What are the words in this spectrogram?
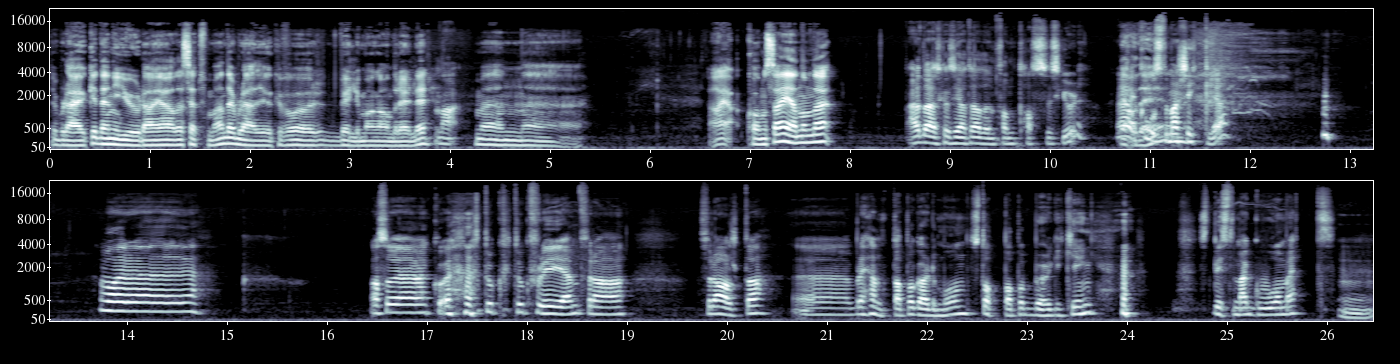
det blei jo ikke den jula jeg hadde sett for meg. Det blei det jo ikke for veldig mange andre heller. Nei. Men uh, ja ja, kom seg gjennom det. Er det da jeg skal si at jeg hadde en fantastisk jul? Jeg Ja, det- koste meg skikkelig. Det var uh, Altså, jeg tok, tok flyet hjem fra, fra Alta. Uh, ble henta på Gardermoen. Stoppa på Burger King. Spiste meg god og mett. Mm.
